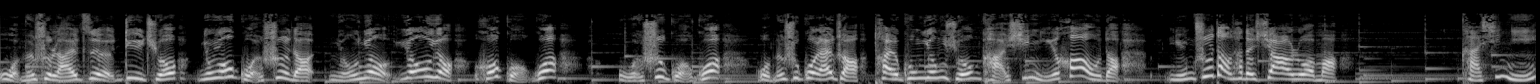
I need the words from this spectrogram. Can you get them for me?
我们是来自地球牛油果市的牛牛、悠悠和果果，我是果果。我们是过来找太空英雄卡西尼号的，您知道他的下落吗？卡西尼，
